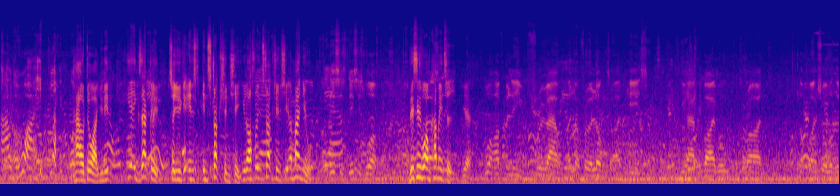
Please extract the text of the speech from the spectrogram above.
how do I? like, How do I? You need, yeah, what yeah, exactly. do? So you get in, instruction sheet. You'd ask for Yeah. instruction sheet, a manual. This is this is what This is what I'm coming to. Yeah. what I've believed throughout a lot, through a long time is you have the Bible, the Quran. Not quite sure what the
